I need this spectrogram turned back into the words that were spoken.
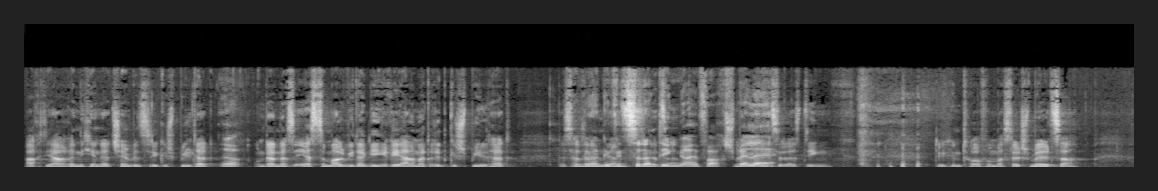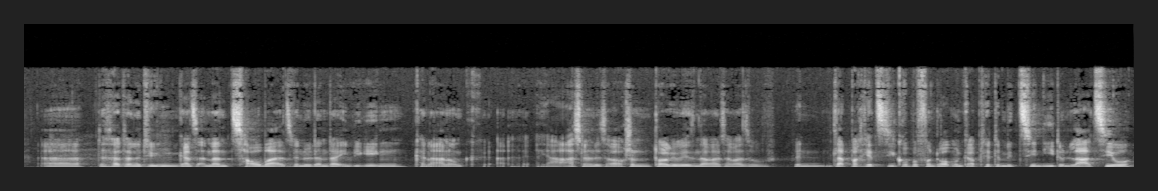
acht Jahre nicht in der Champions League gespielt hat. Ja. Und dann das erste Mal wieder gegen Real Madrid gespielt hat. Das hat Und dann ganz- gewinnst du das ganz- Ding einfach. dann Schwelle. gewinnst du das Ding. Durch ein Tor von Marcel Schmelzer. Äh, das hat dann natürlich einen ganz anderen Zauber, als wenn du dann da irgendwie gegen, keine Ahnung, äh, ja, Arsenal ist auch schon toll gewesen damals, aber so, wenn Gladbach jetzt die Gruppe von Dortmund gehabt hätte mit Zenit und Lazio,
